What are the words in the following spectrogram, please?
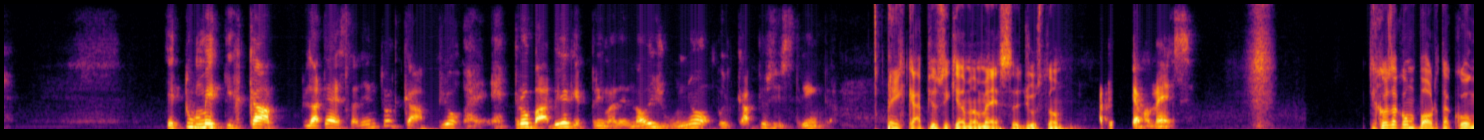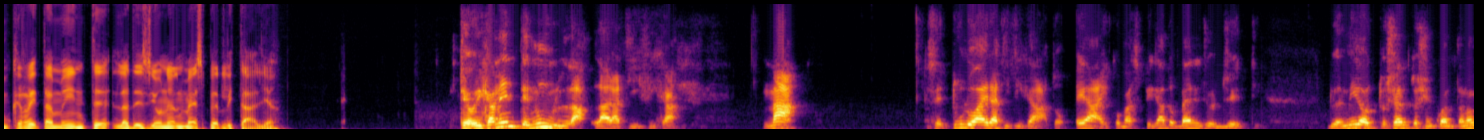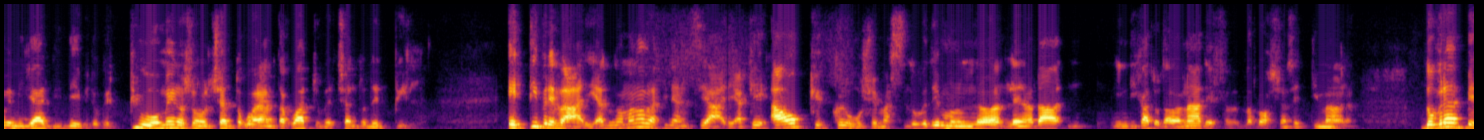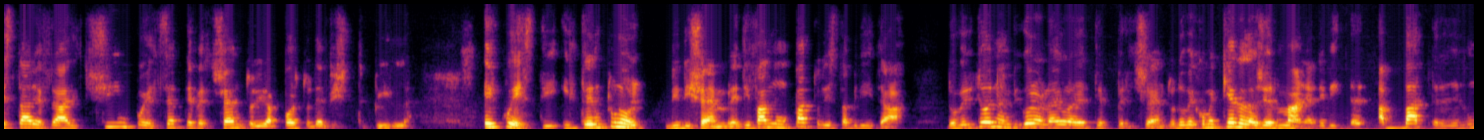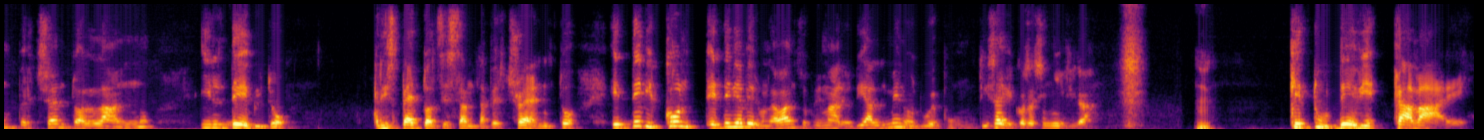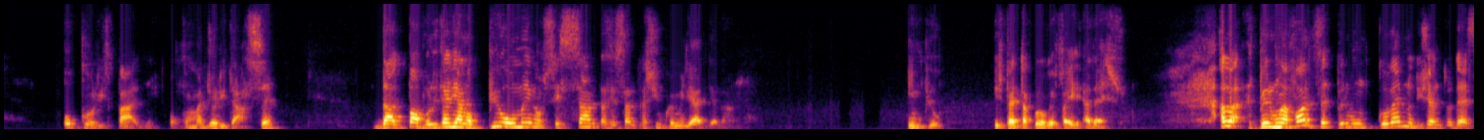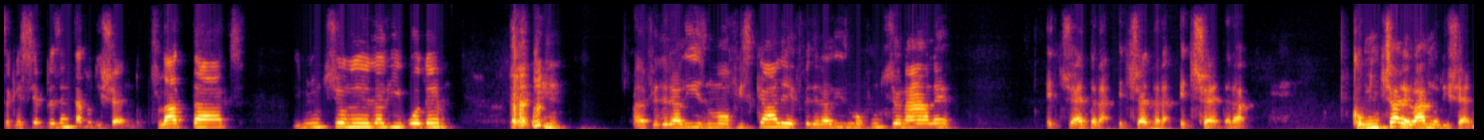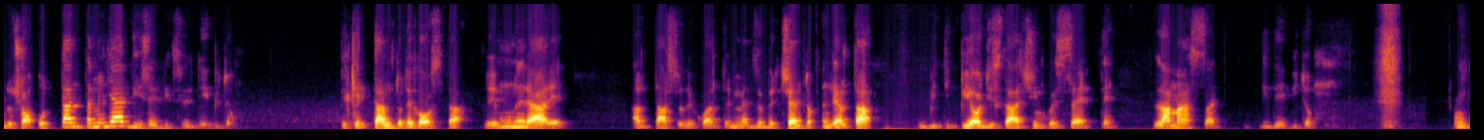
e tu metti il cap, la testa dentro il cappio, eh, è probabile che prima del 9 giugno quel cappio si stringa. E il cappio si chiama MES, giusto? Si chiama MES. Che cosa comporta concretamente l'adesione al MES per l'Italia? Teoricamente nulla la ratifica, ma se tu lo hai ratificato e hai, come ha spiegato bene Giorgetti, 2.859 miliardi di debito, che più o meno sono il 144% del PIL, e ti prepari ad una manovra finanziaria che a occhio e croce, ma lo vedremo indicato dalla Nadef la prossima settimana, dovrebbe stare fra il 5 e il 7% di rapporto deficit-PIL. E questi il 31 di dicembre ti fanno un patto di stabilità dove ritorna in vigore la regola del 3%, dove come chiede la Germania devi eh, abbattere dell'1% all'anno il debito rispetto al 60% e devi, con- e devi avere un avanzo primario di almeno due punti. Sai che cosa significa? Mm. Che tu devi cavare o con risparmi o con maggiori tasse dal popolo italiano più o meno 60-65 miliardi all'anno in più rispetto a quello che fai adesso. Allora, per una forza, per un governo di centrodestra che si è presentato dicendo flat tax, diminuzione delle aliquote, federalismo fiscale e federalismo funzionale, eccetera, eccetera, eccetera, cominciare l'anno dicendo ho 80 miliardi di servizio di debito, perché tanto ti costa remunerare al tasso del 4,5%, in realtà il BTP oggi sta a 5,7, la massa di debito,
